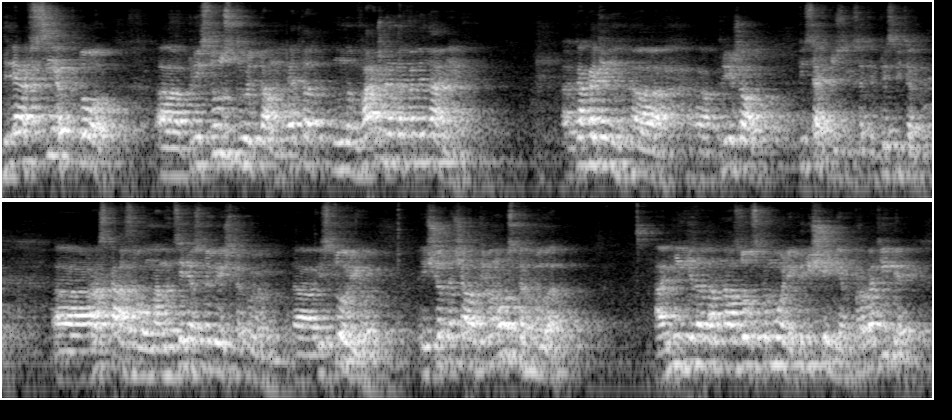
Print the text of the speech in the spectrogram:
для всех, кто присутствует там, это важное напоминание. Как один приезжал писательский, кстати, пресвитер, Э, рассказывал нам интересную вещь такую, э, историю. Еще начало 90-х было. Они где-то там на Азовском море крещение проводили.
